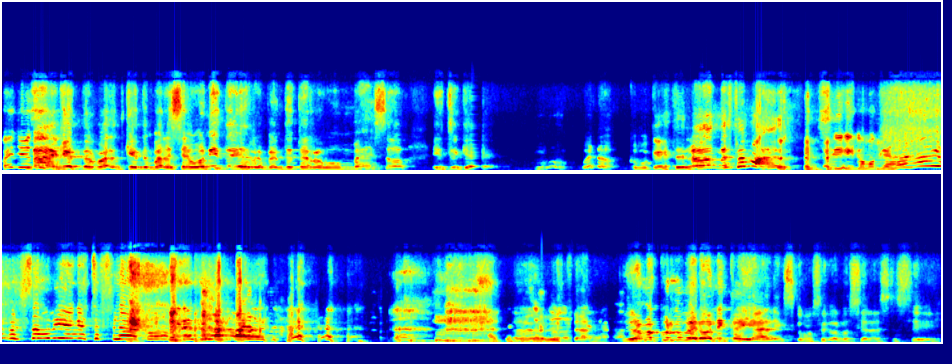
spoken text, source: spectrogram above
Juicy. Ah, que te, pa- que te parecía bonito y de repente te robó un beso y tú que, "Mm, bueno, como que este no, no está mal. Sí, como que, ay, pues está bien este flaco, mira el flaco este". Yo no me acuerdo Verónica y Alex cómo se conocieron, eso sí.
